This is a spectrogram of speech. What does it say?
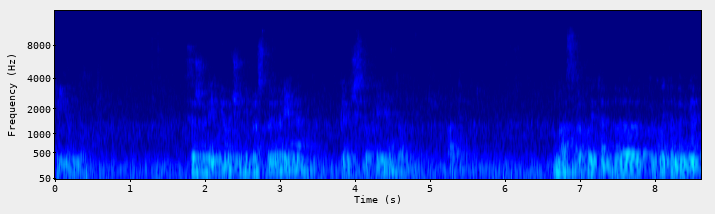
клиентов? К сожалению, очень непростое время, количество клиентов падает. У нас в какой-то в какой-то момент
